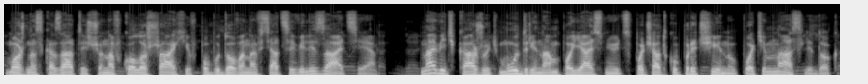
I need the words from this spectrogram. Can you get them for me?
Можна сказати, що навколо шахів побудована вся цивілізація. Навіть кажуть, мудрі нам пояснюють спочатку причину, потім наслідок.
